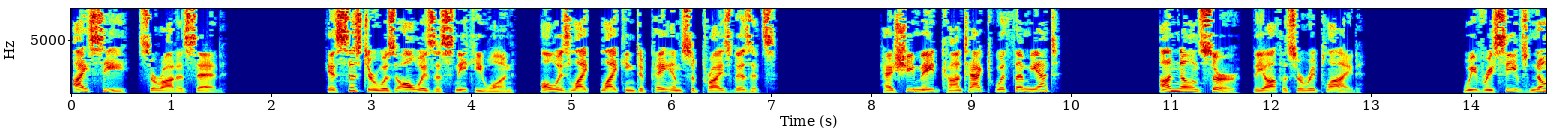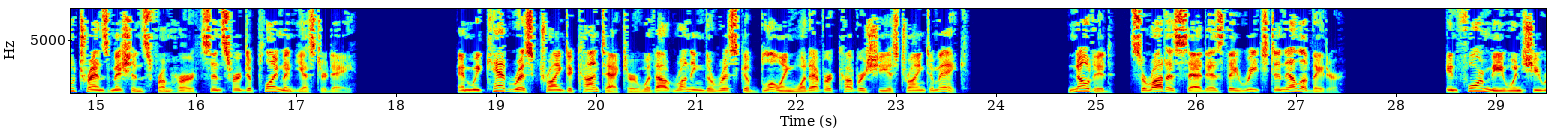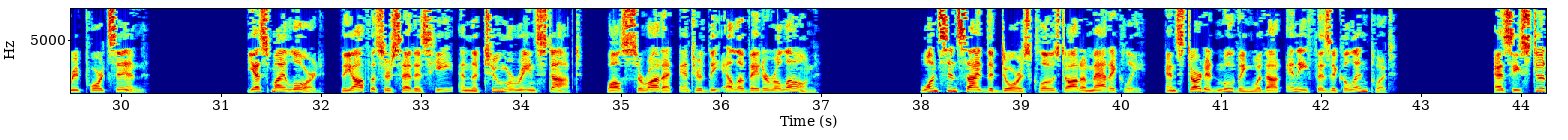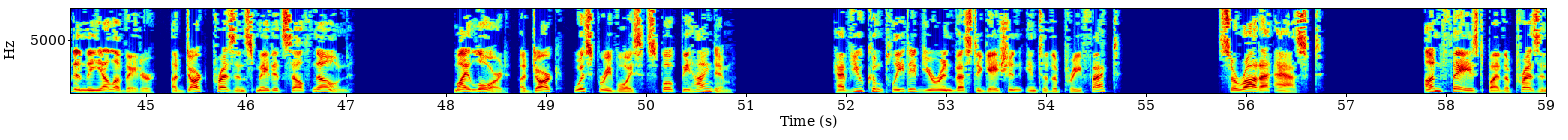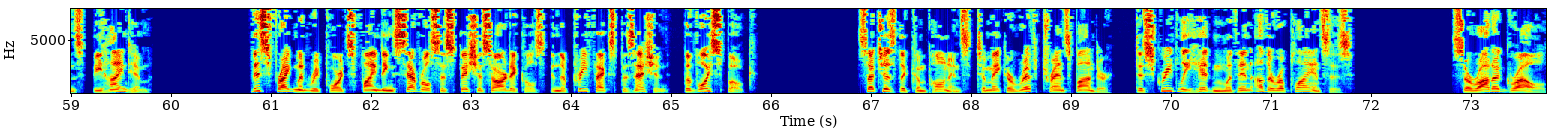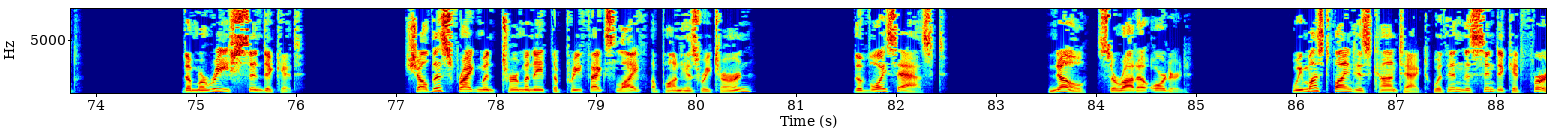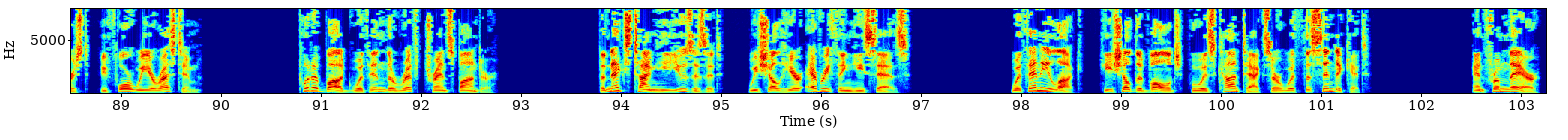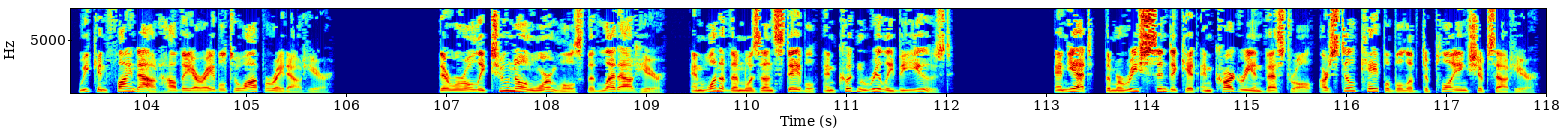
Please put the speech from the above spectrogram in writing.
I see, Sarada said. His sister was always a sneaky one, always like liking to pay him surprise visits. Has she made contact with them yet? Unknown, sir, the officer replied. We've received no transmissions from her since her deployment yesterday. And we can't risk trying to contact her without running the risk of blowing whatever cover she is trying to make. Noted, Sarada said as they reached an elevator. Inform me when she reports in. Yes, my lord, the officer said as he and the two Marines stopped, whilst Sarada entered the elevator alone. Once inside, the doors closed automatically and started moving without any physical input. As he stood in the elevator, a dark presence made itself known. My lord, a dark, whispery voice spoke behind him. Have you completed your investigation into the prefect? Sarada asked. Unfazed by the presence behind him. This fragment reports finding several suspicious articles in the prefect's possession, the voice spoke. Such as the components to make a rift transponder, discreetly hidden within other appliances. Sarada growled. The Marish Syndicate. Shall this fragment terminate the prefect's life upon his return? The voice asked. No, Sarada ordered. We must find his contact within the syndicate first before we arrest him. Put a bug within the Rift transponder. The next time he uses it, we shall hear everything he says. With any luck, he shall divulge who his contacts are with the syndicate. And from there, we can find out how they are able to operate out here. There were only two known wormholes that led out here, and one of them was unstable and couldn't really be used. And yet, the Marish Syndicate and Cardrian Vestral are still capable of deploying ships out here.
